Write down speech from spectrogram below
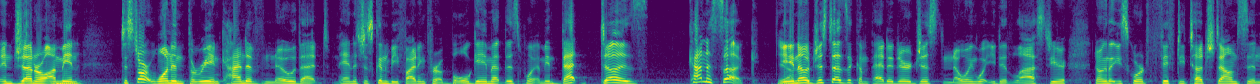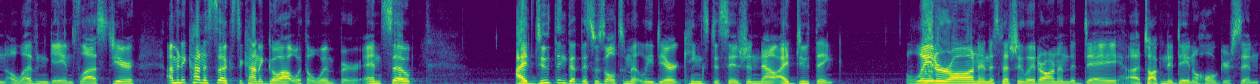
in general, I mean, to start one and three and kind of know that man, it's just going to be fighting for a bowl game at this point. I mean, that does kind of suck. Yeah. You know, just as a competitor, just knowing what you did last year, knowing that you scored 50 touchdowns in 11 games last year. I mean, it kind of sucks to kind of go out with a whimper. And so I do think that this was ultimately D'Eriq King's decision. Now, I do think later on, and especially later on in the day, uh, talking to Dana Holgorsen,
